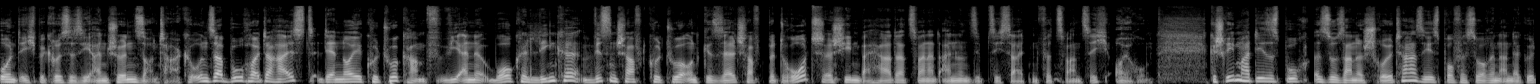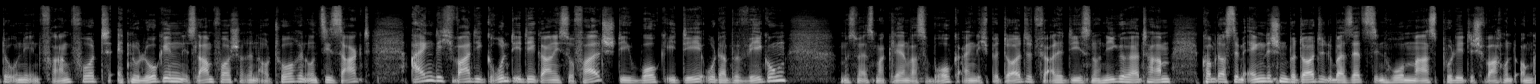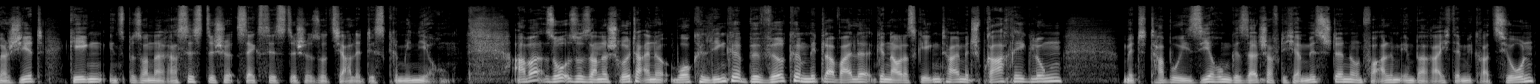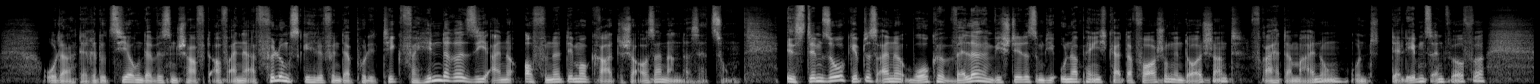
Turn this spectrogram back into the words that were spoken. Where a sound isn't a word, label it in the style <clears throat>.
Und ich begrüße Sie einen schönen Sonntag. Unser Buch heute heißt Der neue Kulturkampf, wie eine woke Linke Wissenschaft, Kultur und Gesellschaft bedroht, erschien bei Herder 271 Seiten für 20 Euro. Geschrieben hat dieses Buch Susanne Schröter. Sie ist Professorin an der Goethe-Uni in Frankfurt, Ethnologin, Islamforscherin, Autorin und sie sagt, eigentlich war die Grundidee gar nicht so falsch, die Woke-Idee oder Bewegung. Müssen wir erstmal klären, was Woke eigentlich bedeutet. Für alle, die es noch nie gehört haben, kommt aus dem Englischen, bedeutet übersetzt in hohem Maß politisch wach und engagiert gegen insbesondere rassistische, sexistische, soziale Diskriminierung. Aber so Susanne Schröter, eine woke Linke, bewirke mittlerweile genau das Gegenteil mit Sprachregelungen, mit Tabuisierung gesellschaftlicher Missstände und vor allem im Bereich der Migration oder der Reduzierung der Wissenschaft auf eine Erfüllungsgehilfin der Politik verhindere sie eine offene demokratische Auseinandersetzung. Ist dem so? Gibt es eine woke Welle? Wie steht es um die Unabhängigkeit der Forschung in Deutschland, Freiheit der Meinung und der Lebensentwürfe?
